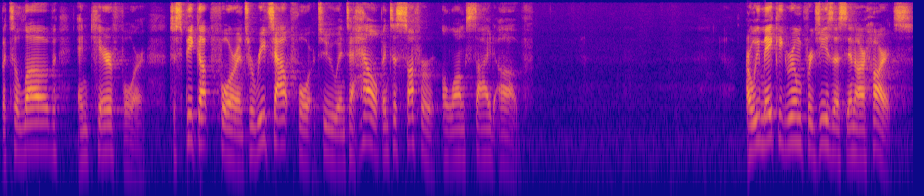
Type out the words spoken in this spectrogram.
but to love and care for, to speak up for and to reach out for to and to help and to suffer alongside of. Are we making room for Jesus in our hearts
